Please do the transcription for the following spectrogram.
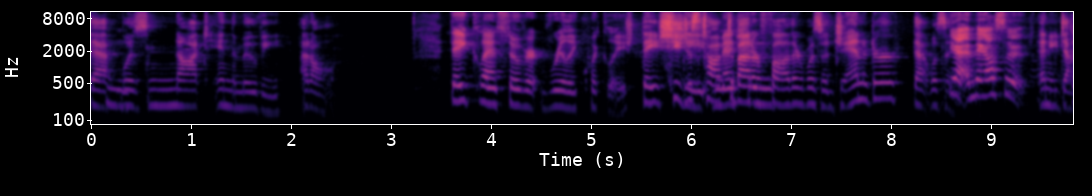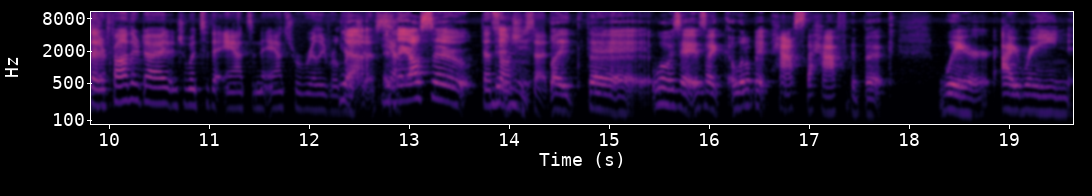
that was not in the movie at all. They glanced over it really quickly. They she, She just talked about her father was a janitor. That was it. Yeah, and they also and he died. That her father died, and she went to the aunts, and the aunts were really religious. Yeah, and they also That's all she said. Like the what was it? It's like a little bit past the half of the book where Irene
